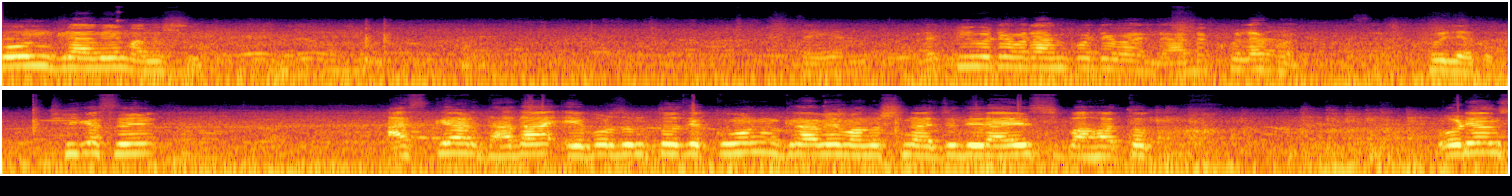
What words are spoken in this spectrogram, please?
কোন গ্রামে মানুষ নাই? কি হতে পারে আমি করতে পারি না আমি খোলা করি খুলে বলব। ঠিক আছে আজকে আর দাদা এ পর্যন্ত যে কোন গ্রামে মানুষ নাই, যদি রাইস বা হয়তো অডিয়েন্স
